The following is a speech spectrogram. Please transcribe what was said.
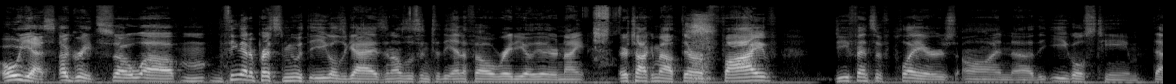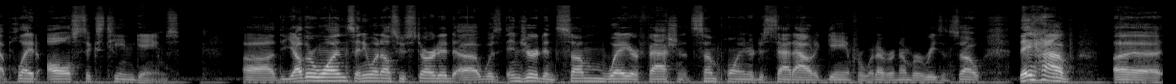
Oh yes, agreed. So uh, the thing that impresses me with the Eagles guys, and I was listening to the NFL radio the other night. They're talking about there are five defensive players on uh, the Eagles team that played all 16 games. Uh, the other ones, anyone else who started, uh, was injured in some way or fashion at some point, or just sat out a game for whatever number of reasons. So they have a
